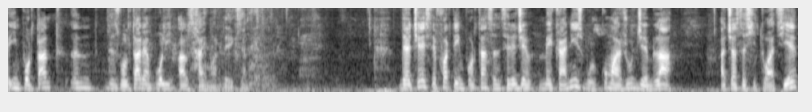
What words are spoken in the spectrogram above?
important în dezvoltarea bolii Alzheimer, de exemplu. De aceea este foarte important să înțelegem mecanismul cum ajungem la această situație,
